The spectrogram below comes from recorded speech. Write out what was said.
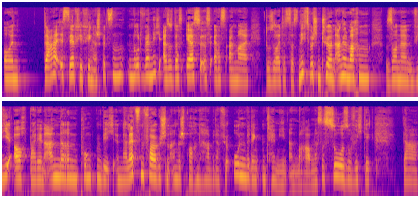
Und da ist sehr viel Fingerspitzen notwendig. Also das erste ist erst einmal, du solltest das nicht zwischen Tür und Angel machen, sondern wie auch bei den anderen Punkten, die ich in der letzten Folge schon angesprochen habe, dafür unbedingt einen Termin anberauben. Das ist so, so wichtig, da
